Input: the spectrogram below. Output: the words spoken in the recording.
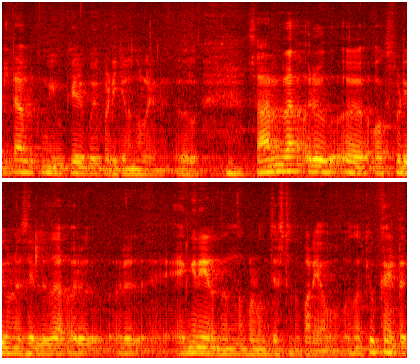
എല്ലാവർക്കും യു കെയിൽ പോയി പഠിക്കണം എന്നുള്ളതാണ് ഇത് സാറിന്റെ ഒരു ഓക്സ്ഫോർഡ് യൂണിവേഴ്സിറ്റിയിലെ ഒരു ഒരു എങ്ങനെയായിരുന്നു നമ്മൾ ജസ്റ്റ് ഒന്ന് പറയാമോ ഒന്ന് ക്യുക്കായിട്ട്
